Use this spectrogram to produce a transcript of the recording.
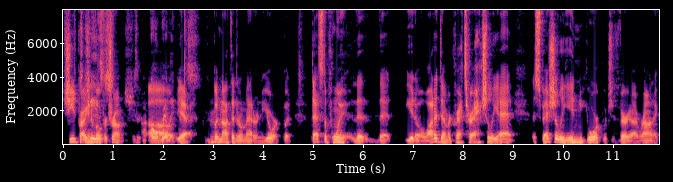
she's probably so going to vote for Trump. Uh, oh, really? Uh, yeah, mm-hmm. but not that it'll matter in New York. But that's the point that that you know a lot of Democrats are actually at, especially in New York, which is very ironic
